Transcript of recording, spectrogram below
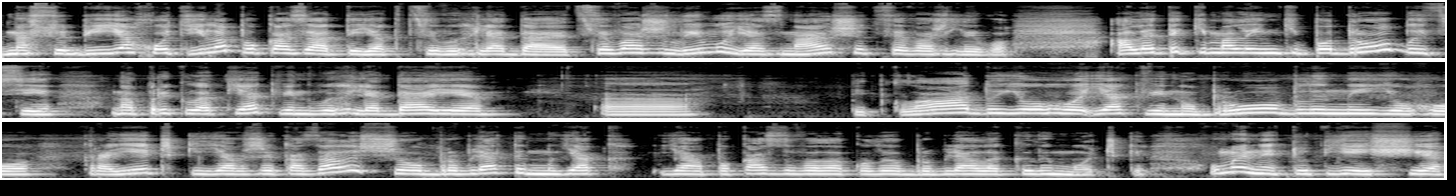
на собі я хотіла показати, як це виглядає. Це важливо, я знаю, що це важливо. Але такі маленькі подробиці, наприклад, як він виглядає е, підкладу його, як він оброблений, його краєчки. Я вже казала, що оброблятиму, як я показувала, коли обробляла килимочки. У мене тут є ще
